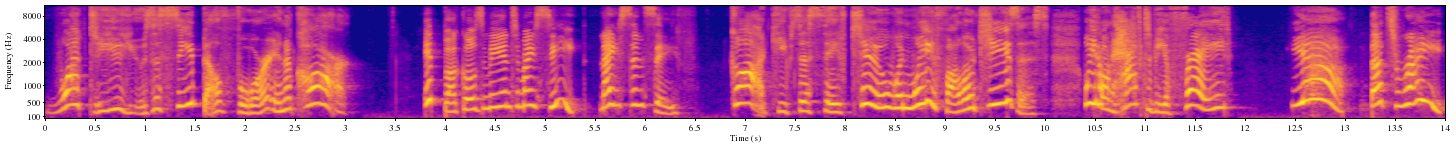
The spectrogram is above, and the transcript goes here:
What do you use a seatbelt for in a car? It buckles me into my seat, nice and safe. God keeps us safe too when we follow Jesus. We don't have to be afraid. Yeah, that's right.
